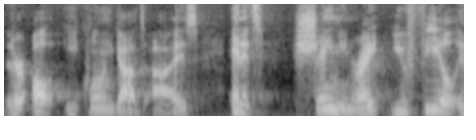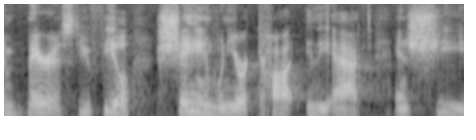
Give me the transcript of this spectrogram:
They're all equal in God's eyes. And it's shaming, right? You feel embarrassed. You feel shamed when you're caught in the act, and she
